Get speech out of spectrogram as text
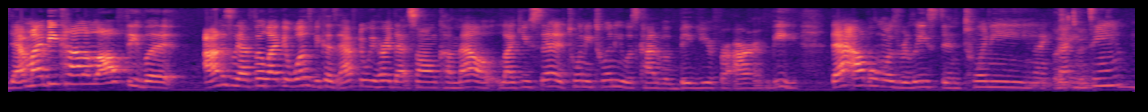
That might be kind of lofty, but honestly, I feel like it was because after we heard that song come out, like you said, 2020 was kind of a big year for R and B. That album was released in 2019.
